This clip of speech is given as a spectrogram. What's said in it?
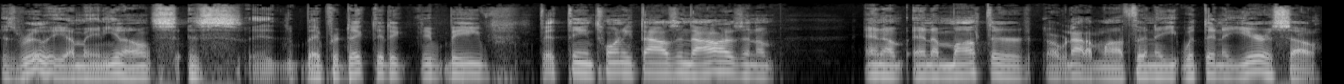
is really. I mean, you know, it's, it's it, they predicted it would be fifteen twenty thousand dollars in a in a in a month or or not a month in a, within a year or so.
